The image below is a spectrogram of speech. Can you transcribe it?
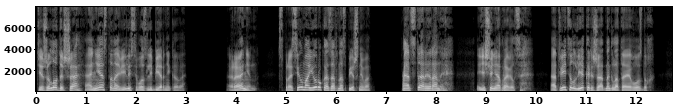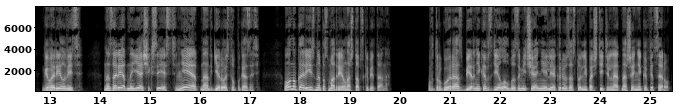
Тяжело дыша, они остановились возле Берникова. «Ранен?» — спросил майор, указав на Спешнего. «От старой раны. Еще не оправился», — ответил лекарь, жадно глотая воздух. «Говорил ведь, на зарядный ящик сесть? Нет, надо геройство показать. Он укоризненно посмотрел на штабс-капитана. В другой раз Берников сделал бы замечание лекарю за столь непочтительное отношение к офицеру,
